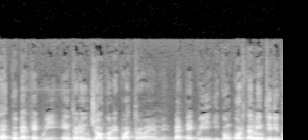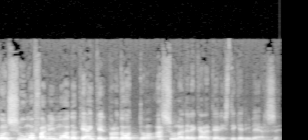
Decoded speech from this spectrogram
Ecco perché qui entrano in gioco le 4M, perché qui i comportamenti di consumo fanno in modo che anche il prodotto assuma delle caratteristiche diverse.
